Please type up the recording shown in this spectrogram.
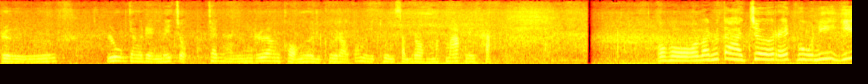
หรือลูกยังเรียนไม่จบ ฉะนั้นเรื่องของเงินคือเราต้องมีทุนสำรองมาก ๆ เลยค่ะ โอ้โหวารุตาเจอเรดบูนี่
